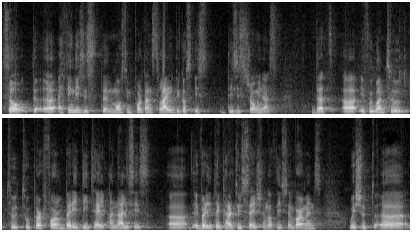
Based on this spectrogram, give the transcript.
So the, uh, I think this is the most important slide because this is showing us that uh, if we want to, to, to perform very detailed analysis, uh, a very detailed characterization of these environments, we should uh,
